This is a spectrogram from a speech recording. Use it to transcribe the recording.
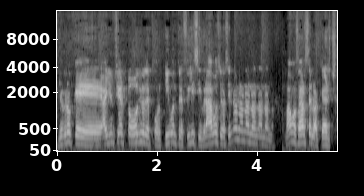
Yo creo que hay un cierto odio deportivo entre Phillies y Bravos, y va a decir, no, no, no, no, no, no, vamos a dárselo a Kerch.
